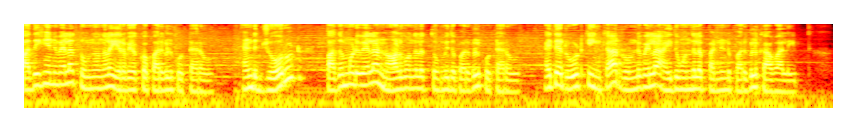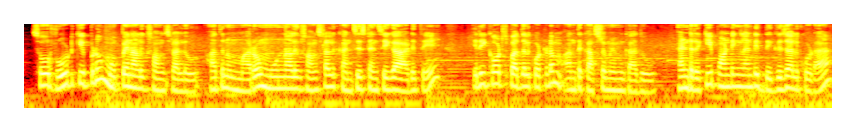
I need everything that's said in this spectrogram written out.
పదిహేను వేల తొమ్మిది వందల ఇరవై ఒక్క పరుగులు కొట్టారు. అండ్ జో రూట్ పదమూడు వేల నాలుగు వందల తొమ్మిది పరుగులు కొట్టారు. అయితే రూట్కి ఇంకా రెండు వేల ఐదు వందల పన్నెండు పరుగులు కావాలి. సో రూట్కి ఇప్పుడు ముప్పై నాలుగు సంవత్సరాలు. అతను మరో మూడు నాలుగు సంవత్సరాలు కన్సిస్టెన్సీగా ఆడితే రికార్డ్స్ బద్దలు కొట్టడం అంత కష్టమేం కాదు. అండ్ రికీ పాంటింగ్ లాంటి దిగ్గజాలు కూడా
